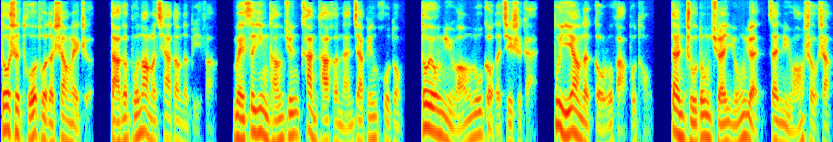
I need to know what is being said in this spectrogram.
都是妥妥的上位者。打个不那么恰当的比方，每次硬糖君看她和男嘉宾互动，都有女王撸狗的既视感。不一样的狗撸法不同，但主动权永远在女王手上。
